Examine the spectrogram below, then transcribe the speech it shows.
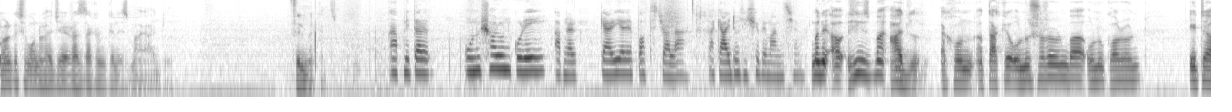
আমার কাছে মনে হয় যে রাজদাক আঙ্কেল ইজ মাই আইডল ফিল্মের ক্ষেত্রে। আপনি তার অনুসরণ করেই আপনার ক্যারিয়ারের পথ চলা তাকে আইডল হিসেবে মানছেন। মানে হি ইজ মাই আইডল এখন তাকে অনুসরণ বা অনুকরণ এটা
